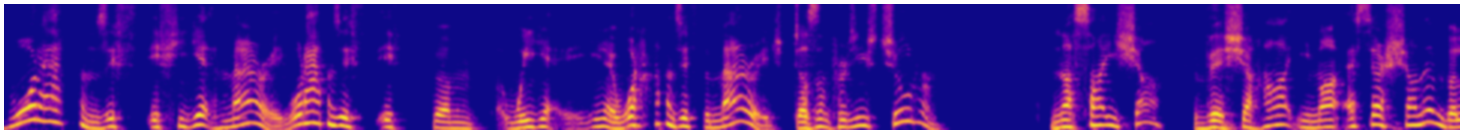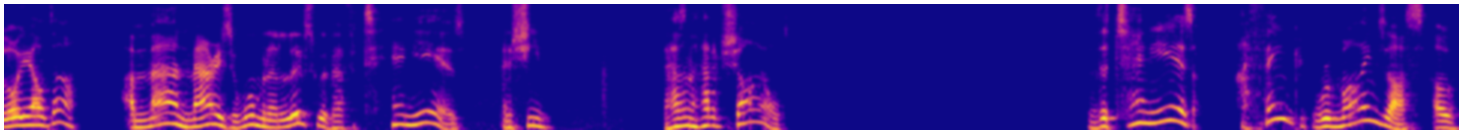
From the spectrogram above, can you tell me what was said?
what happens if if he gets married? What happens if if um, we get, you know, what happens if the marriage doesn't produce children? Nasaisha veshaha ima eser shanim velo yalda. A man marries a woman and lives with her for 10 years and she hasn't had a child. The 10 years, I think, reminds us of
